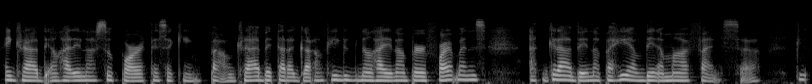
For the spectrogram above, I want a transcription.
Ay grabe ang kanilang suporta sa Kim Pao. Grabe talaga ang kilig ng kanilang performance at grabe napahiyam din ang mga fans g-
